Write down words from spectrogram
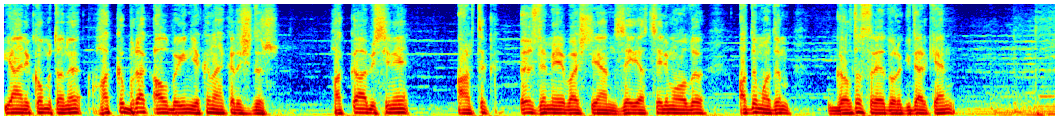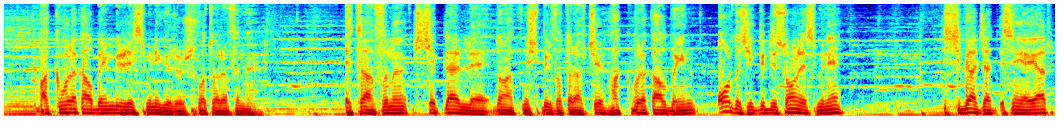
yani komutanı Hakkı Burak Albay'ın yakın arkadaşıdır. Hakkı abisini artık özlemeye başlayan Zeyyat Selimoğlu adım adım Galatasaray'a doğru giderken Hakkı Burak Albay'ın bir resmini görür fotoğrafını. Etrafını çiçeklerle donatmış bir fotoğrafçı Hakkı Burak Albay'ın orada çektirdiği son resmini İstiklal Caddesi'ne yayar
